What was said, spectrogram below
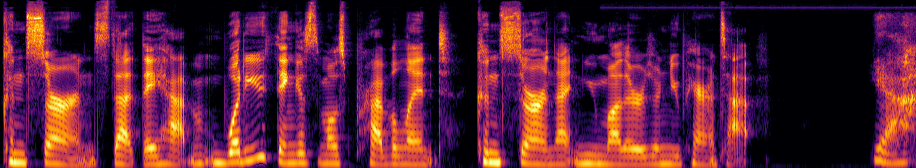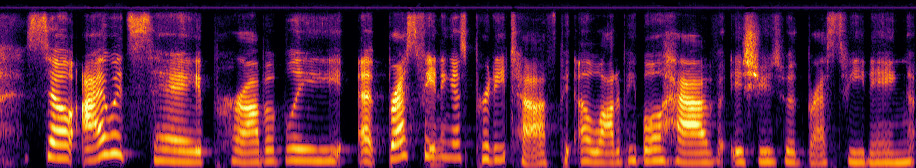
concerns that they have? What do you think is the most prevalent concern that new mothers or new parents have Yeah. So I would say probably uh, breastfeeding is pretty tough. A lot of people have issues with breastfeeding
